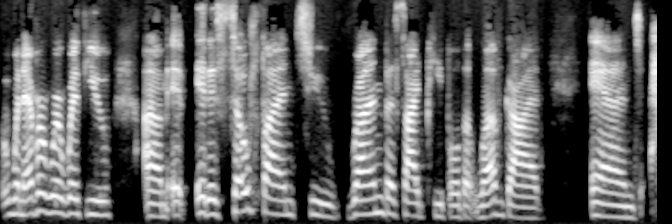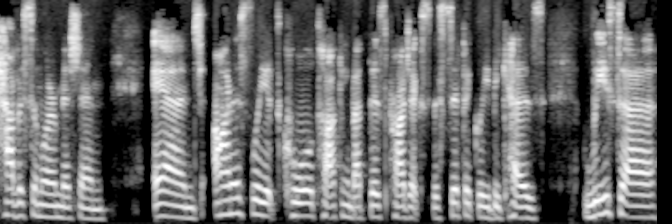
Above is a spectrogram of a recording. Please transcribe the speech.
whenever we're with you. Um, it, it is so fun to run beside people that love God and have a similar mission. And honestly, it's cool talking about this project specifically because Lysa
